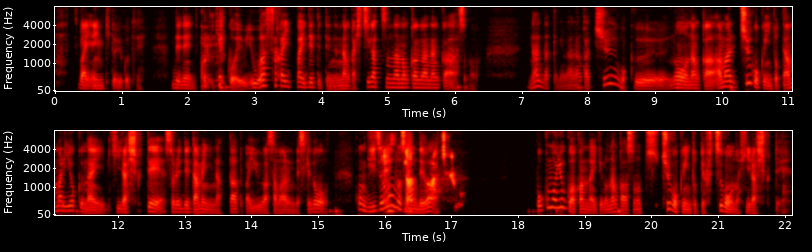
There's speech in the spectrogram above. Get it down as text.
発売延期ということで。でね、これ結構噂がいっぱい出ててね、なんか7月7日がなんかその、なんだったっけな、なんか中国のなんかあまり、中国にとってあんまり良くない日らしくて、それでダメになったとかいう噂もあるんですけど、このギズモードさんでは、僕もよくわかんないけど、なんかそのつ中国にとって不都合の日らしくて、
